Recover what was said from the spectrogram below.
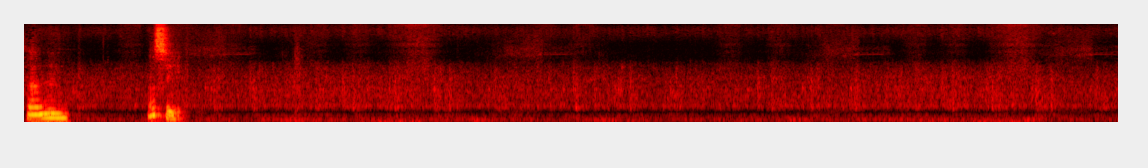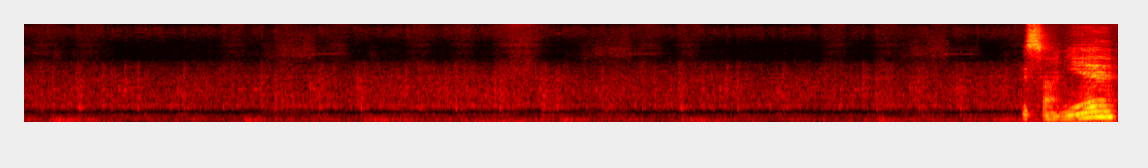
Sen nasıl? Bir saniye.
